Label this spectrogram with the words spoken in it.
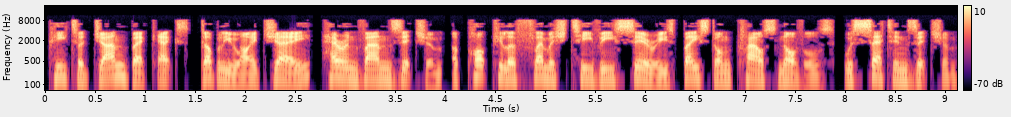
Peter Jan Beckx. Wij, Heren van Zichem, a popular Flemish TV series based on Claes novels, was set in Zichem.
